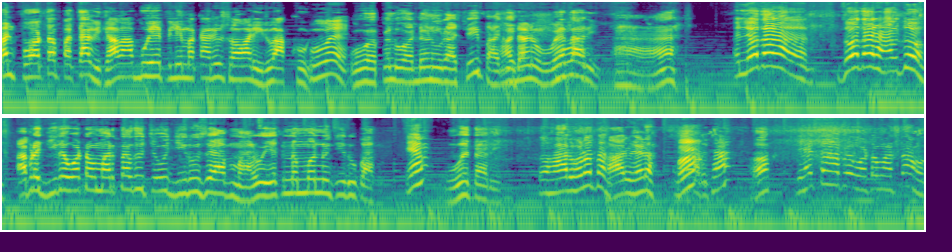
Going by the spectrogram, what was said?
અને પોર તો પચાસ વીઘા બાબુ એ પેલી મકાર્યું સો વાળી હીરું આખું. ઓવે ઓવે પેલું અડણું રાખ્યું ભાગે. અડણું ઓવે તારી. હા. લ્યો તાર જો તાર આવજો. આપણે જીરો ઓટો મારતા તો કેવું જીરું છે? આ મારું એક નંબરનું જીરું પાક. એમ? ઓવે તારી. તો હાર હોડો તાર. સારું હેડો. હા? હા? હા તો આપણે ઓટો મારતા હો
